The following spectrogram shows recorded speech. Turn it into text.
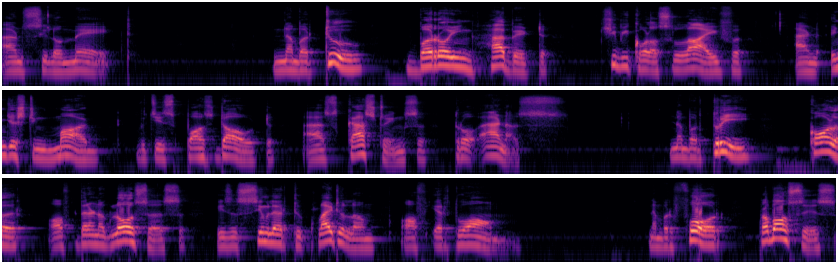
and coelomate. Number 2. Burrowing habit, tubicolous life, and ingesting mud which is passed out as castings through anus. Number 3. Collar of Balanoglossus is similar to clitellum of earthworm. Number 4. Proboscis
